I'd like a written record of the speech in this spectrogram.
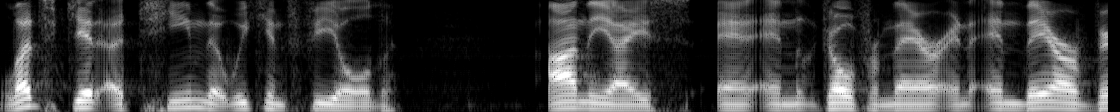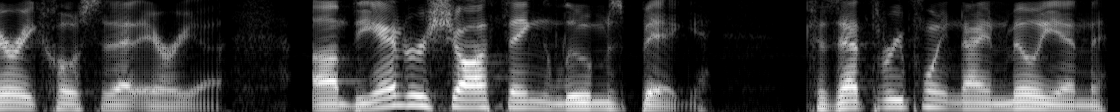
let's get a team that we can field on the ice and, and go from there. And, and they are very close to that area. Um, the Andrew Shaw thing looms big because that 3.9 million,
